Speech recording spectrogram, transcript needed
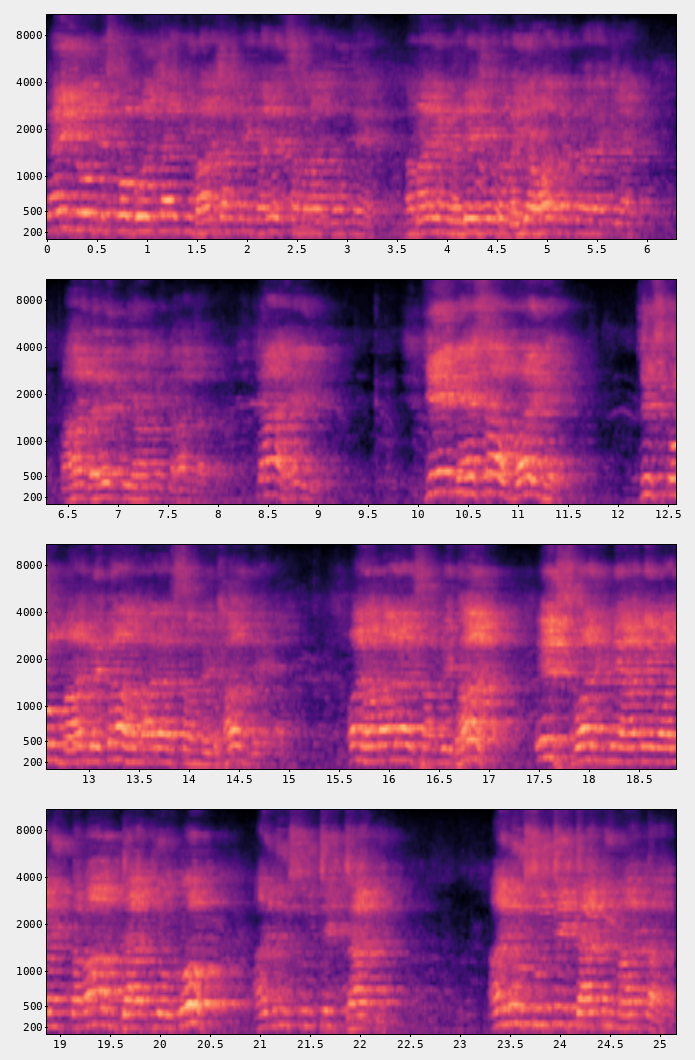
کئی لوگ اس کو بول چال کی بھاشا میں دلت سماج بولتے ہیں۔ ہمارے پردیش میں تو بھیا اور بٹوارا کیا کہاں دلت بھی یہاں پہ کہا جاتا ہے۔ کیا ہے؟ یہ ایک ایسا ورگ ہے جس کو مانیتا ہمارا سمویدھان دیتا اور ہمارا سمویدھان اس ورگ میں آنے والی تمام جاتیوں کو انوسوچت جاتی انوسوچت جاتی مانتا ہے۔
